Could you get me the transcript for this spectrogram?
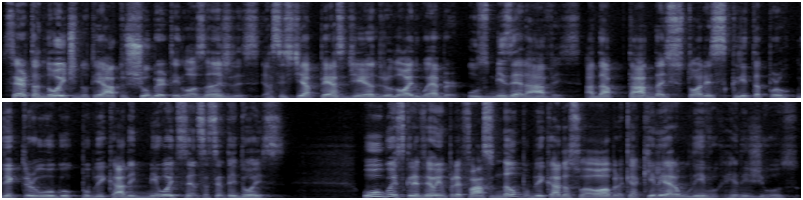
Certa noite no Teatro Schubert, em Los Angeles, assisti a peça de Andrew Lloyd Webber, Os Miseráveis, adaptada da história escrita por Victor Hugo, publicada em 1862. Hugo escreveu em um prefácio não publicado à sua obra que aquele era um livro religioso.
